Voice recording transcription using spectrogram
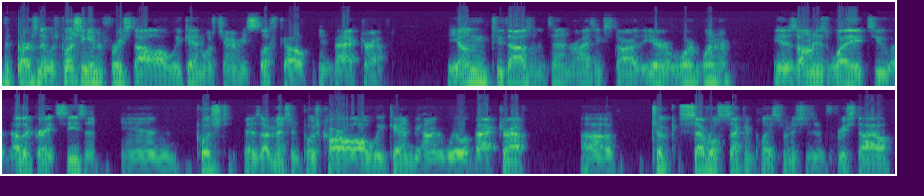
the person that was pushing him in freestyle all weekend was Jeremy Slifko in backdraft. The young 2010 Rising Star of the Year award winner is on his way to another great season and pushed, as I mentioned, pushed Carl all weekend behind the wheel of backdraft. Uh, took several second place finishes in freestyle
